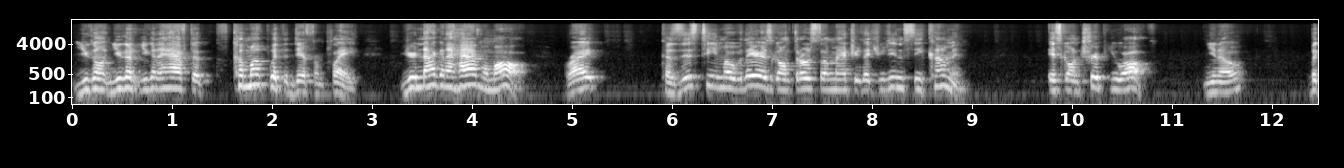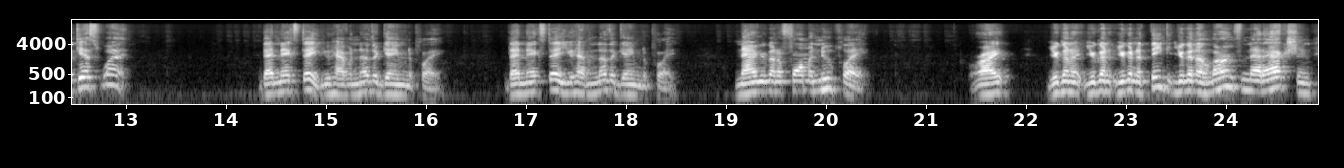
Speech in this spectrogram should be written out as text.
You're going you're going you're going to have to come up with a different play. You're not going to have them all, right? Cuz this team over there is going to throw something at you that you didn't see coming. It's going to trip you off, you know? But guess what? That next day you have another game to play. That next day you have another game to play. Now you're going to form a new play. Right? You're going to you're to you're to think you're to learn from that action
